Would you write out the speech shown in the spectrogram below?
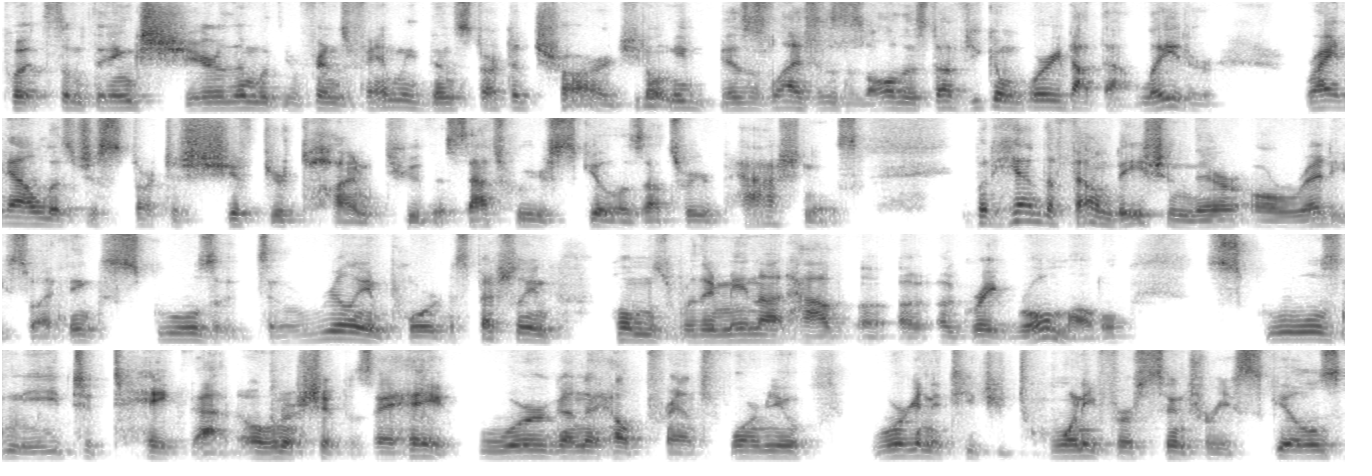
put some things, share them with your friends and family, then start to charge. You don't need business licenses, all this stuff. You can worry about that later right now let's just start to shift your time to this that's where your skill is that's where your passion is but he had the foundation there already. So I think schools, it's really important, especially in homes where they may not have a, a great role model. Schools need to take that ownership and say, hey, we're going to help transform you. We're going to teach you 21st century skills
